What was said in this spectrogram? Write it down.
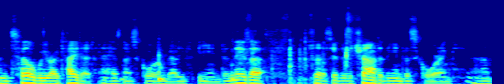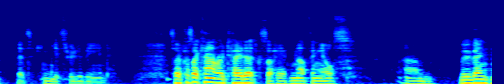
until we rotate it, it has no scoring value for the end. And there's a, should I said, there's a chart at the end for scoring. Um, that's if you can get through to the end. So because I can't rotate it, because I have nothing else um, moving,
